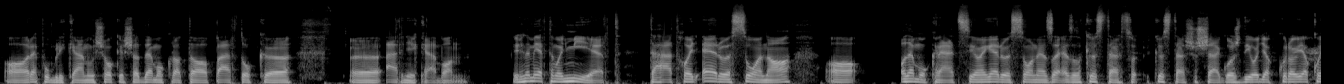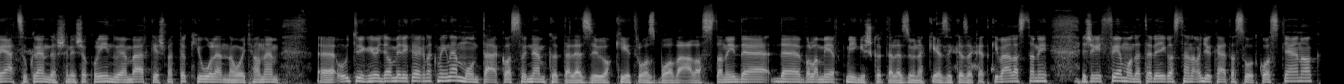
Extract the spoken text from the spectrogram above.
a republikánusok és a demokrata pártok árnyékában. És nem értem, hogy miért. Tehát, hogy erről szólna a, a demokrácia, meg erről szólna ez a, ez a köztárs, köztársaságos di, hogy akkor, akkor játsszuk rendesen, és akkor induljon bárki, és mert tök jó lenne, hogyha nem. Úgy tűnik, hogy amerikaiaknak még nem mondták azt, hogy nem kötelező a két rosszból választani, de, de valamiért mégis kötelezőnek érzik ezeket kiválasztani. És egy fél mondat elég, aztán adjuk át a szót Kosztjának,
